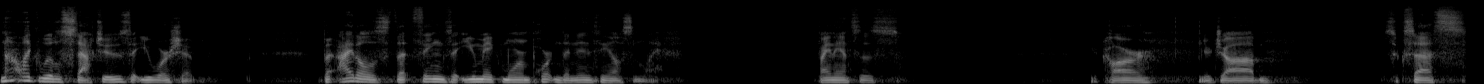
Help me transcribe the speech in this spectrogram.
Not like little statues that you worship, but idols that things that you make more important than anything else in life finances, your car, your job, success,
